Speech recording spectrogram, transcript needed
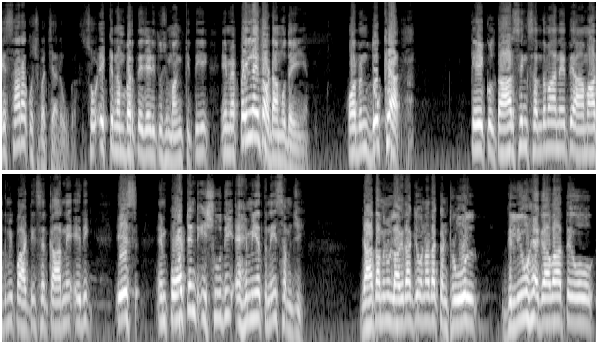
ਇਹ ਸਾਰਾ ਕੁਝ ਬਚਿਆ ਰਹੂਗਾ। ਸੋ ਇੱਕ ਨੰਬਰ ਤੇ ਜਿਹੜੀ ਤੁਸੀਂ ਮੰਗ ਕੀਤੀ, ਇਹ ਮੈਂ ਪਹਿਲਾਂ ਹੀ ਤੁਹਾਡਾ ਮੁਦਈ ਹਾਂ। ਔਰ ਮੈਨੂੰ ਦੁੱਖ ਆ ਕਿ ਕੁਲਤਾਰ ਸਿੰਘ ਸੰਧਵਾ ਨੇ ਤੇ ਆਮ ਆਦਮੀ ਪਾਰਟੀ ਸਰਕਾਰ ਨੇ ਇਹਦੀ ਇਸ ਇੰਪੋਰਟੈਂਟ ਇਸ਼ੂ ਦੀ ਅਹਿਮੀਅਤ ਨਹੀਂ ਸਮਝੀ। ਜਾਂ ਤਾਂ ਮੈਨੂੰ ਲੱਗਦਾ ਕਿ ਉਹਨਾਂ ਦਾ ਕੰਟਰੋਲ ਦਿੱਲੀੋਂ ਹੈਗਾ ਵਾ ਤੇ ਉਹ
